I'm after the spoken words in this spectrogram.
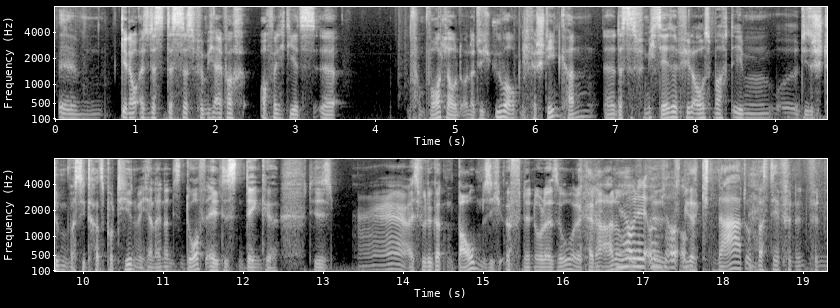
ähm, genau, also das, das das für mich einfach, auch wenn ich die jetzt äh, vom Wortlaut natürlich überhaupt nicht verstehen kann, äh, dass das für mich sehr, sehr viel ausmacht, eben äh, diese Stimmen, was sie transportieren. Wenn ich allein an diesen Dorfältesten denke, dieses äh, als würde gerade ein Baum sich öffnen oder so, oder keine Ahnung, Ja, oder- und, und- äh, wie das knarrt und was der für ein, für ein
